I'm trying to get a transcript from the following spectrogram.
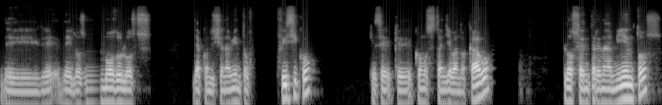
de, los módulos de acondicionamiento físico, que se, cómo se están llevando a cabo. Los entrenamientos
